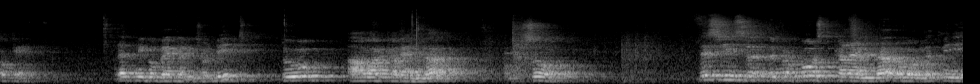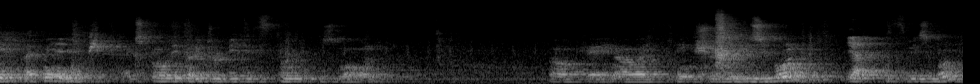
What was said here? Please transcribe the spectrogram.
Okay, let me go back a little bit to our calendar. So this is uh, the proposed calendar, or let me let me explode it a little bit. It's too small. Okay, now I think should be visible. Yeah, it's visible.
